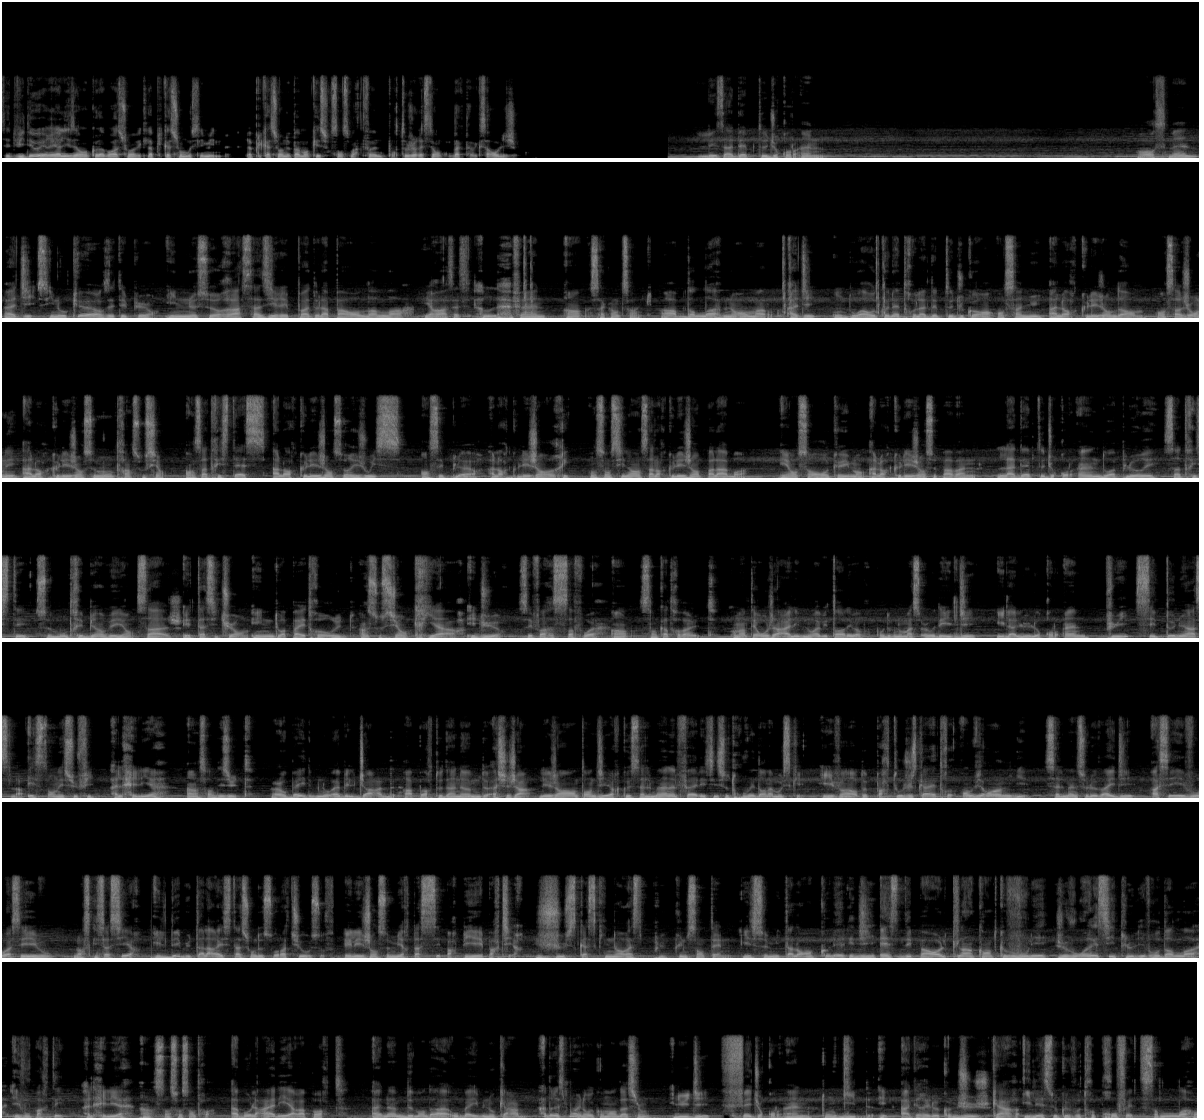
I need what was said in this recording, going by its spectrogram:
Cette vidéo est réalisée en collaboration avec l'application Muslimine, l'application à ne pas manquer sur son smartphone pour toujours rester en contact avec sa religion. Les adeptes du Coran. Othman a dit Si nos cœurs étaient purs, ils ne se rassasieraient pas de la parole d'Allah. Irasat al-Hafan 1.55. Abdallah ibn Omar a dit On doit reconnaître l'adepte du Coran en sa nuit alors que les gens dorment, en sa journée alors que les gens se montrent insouciants, en sa tristesse alors que les gens se réjouissent, en ses pleurs alors que les gens rient, en son silence alors que les gens palabrent, et en son recueillement alors que les gens se pavanent. L'adepte du Coran doit pleurer, s'attrister, se montrer bienveillant, sage et taciturne. Il ne doit pas être rude, insouciant, criard et dur. C'est Safwa 1, 188. On interrogea Ali ibn Abi Talib à propos de Ibn Mas'ud et il dit Il a lu le Coran, puis s'est tenu à cela, et s'en est suffi. Al-Hilyah 1, 118. Ubayd ibn Abil Ja'd rapporte d'un homme de Ashja. Les gens entendent dire que Salman al-Farisi se trouvait dans la mosquée. Ils vinrent de partout jusqu'à être environ un millier. Salman se leva et dit Asseyez-vous, asseyez-vous. Lorsqu'ils s'assirent, il débuta la récitation de Surat Yusuf, et les gens se mirent à s'éparpiller et partir, jusqu'à ce qu'il n'en reste plus qu'une centaine. Il se mit alors en colère et dit Est-ce des paroles clinquantes que vous vouliez? Je vous récite le livre d'Allah, et vous partez? Al-Hilyah 163. Abu al rapporte un homme demanda à Ubay ibn Ka'b Adresse-moi une recommandation. Il lui dit Fais du Coran ton guide et agrée-le comme juge, car il est ce que votre prophète sallallahu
